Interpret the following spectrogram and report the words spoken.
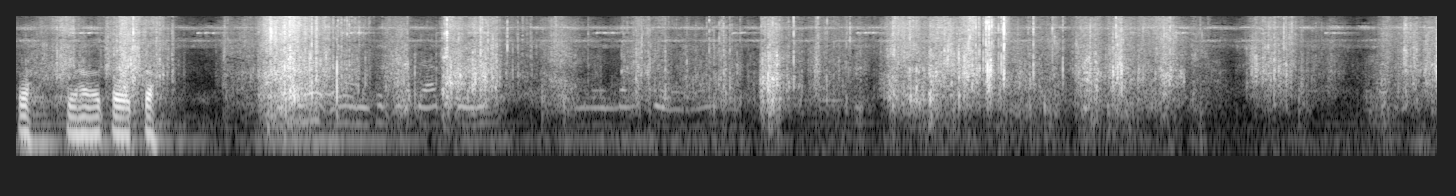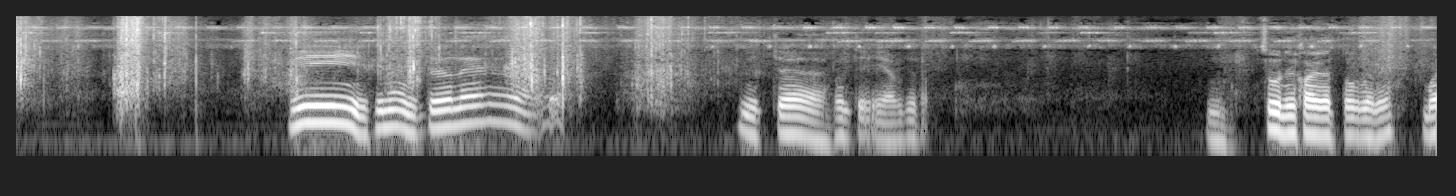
ไปไปหาต่อจ้ะนี่พี่น้องเจอแล้วนี่ เจอคนจะแอบจะดอกสู้ในคอยกระตกเลยเด้บ่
